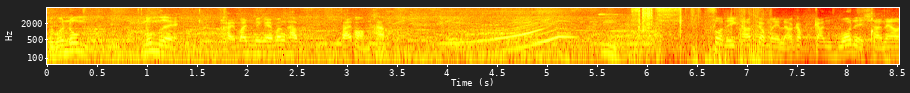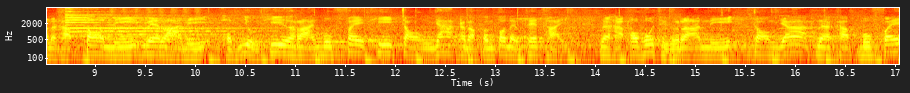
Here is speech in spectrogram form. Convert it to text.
ถือว่านุ่มนุ่มเลย ไขมันเป็นไงบ้างครับแฟตหอมครับสวัสดีครับกลับมาอีกแล้วกับกันวอร์เดชาแนลนะครับ ตอนนี้เวลานี้ผมอยู่ที่ร้านบุฟเฟ่ที่จองยากอันดับต้นๆในประเทศไทย นะฮะพอพูดถึงร้านนี้จองยากนะครับบุฟเฟ่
